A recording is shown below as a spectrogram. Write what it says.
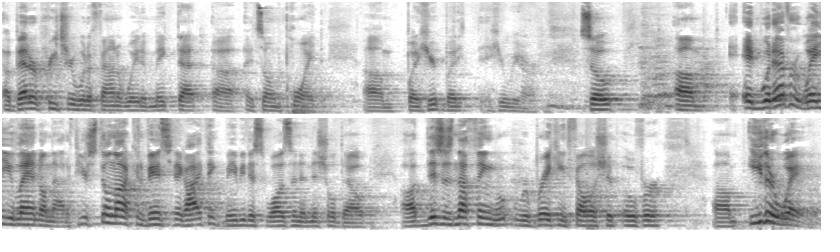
a, a better preacher would have found a way to make that uh, its own point. Um, but here, but here we are. So, um, in whatever way you land on that, if you're still not convinced, you think I think maybe this was an initial doubt. Uh, this is nothing we're breaking fellowship over. Um, either way,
